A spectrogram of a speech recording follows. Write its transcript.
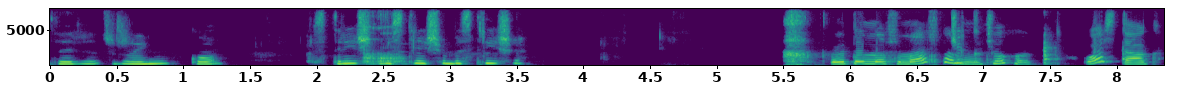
бистренько. Бистріше, бистріше, бистріше. ти нажимаєш там нічого? Ось так.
